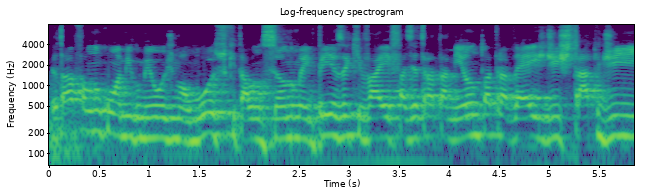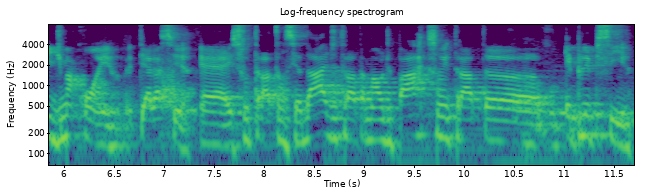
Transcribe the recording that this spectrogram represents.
Eu estava falando com um amigo meu hoje no almoço que está lançando uma empresa que vai fazer tratamento através de extrato de, de maconha, THC. É, isso trata ansiedade, trata mal de Parkinson e trata epilepsia.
